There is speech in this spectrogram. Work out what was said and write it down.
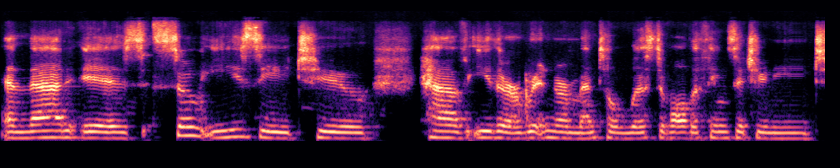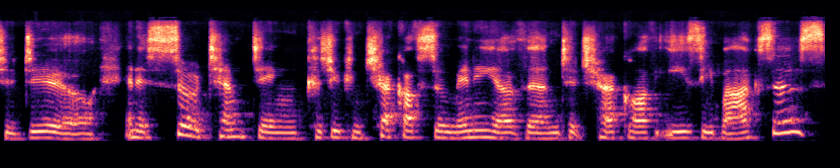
And that is so easy to have either a written or mental list of all the things that you need to do. And it's so tempting because you can check off so many of them to check off easy boxes.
